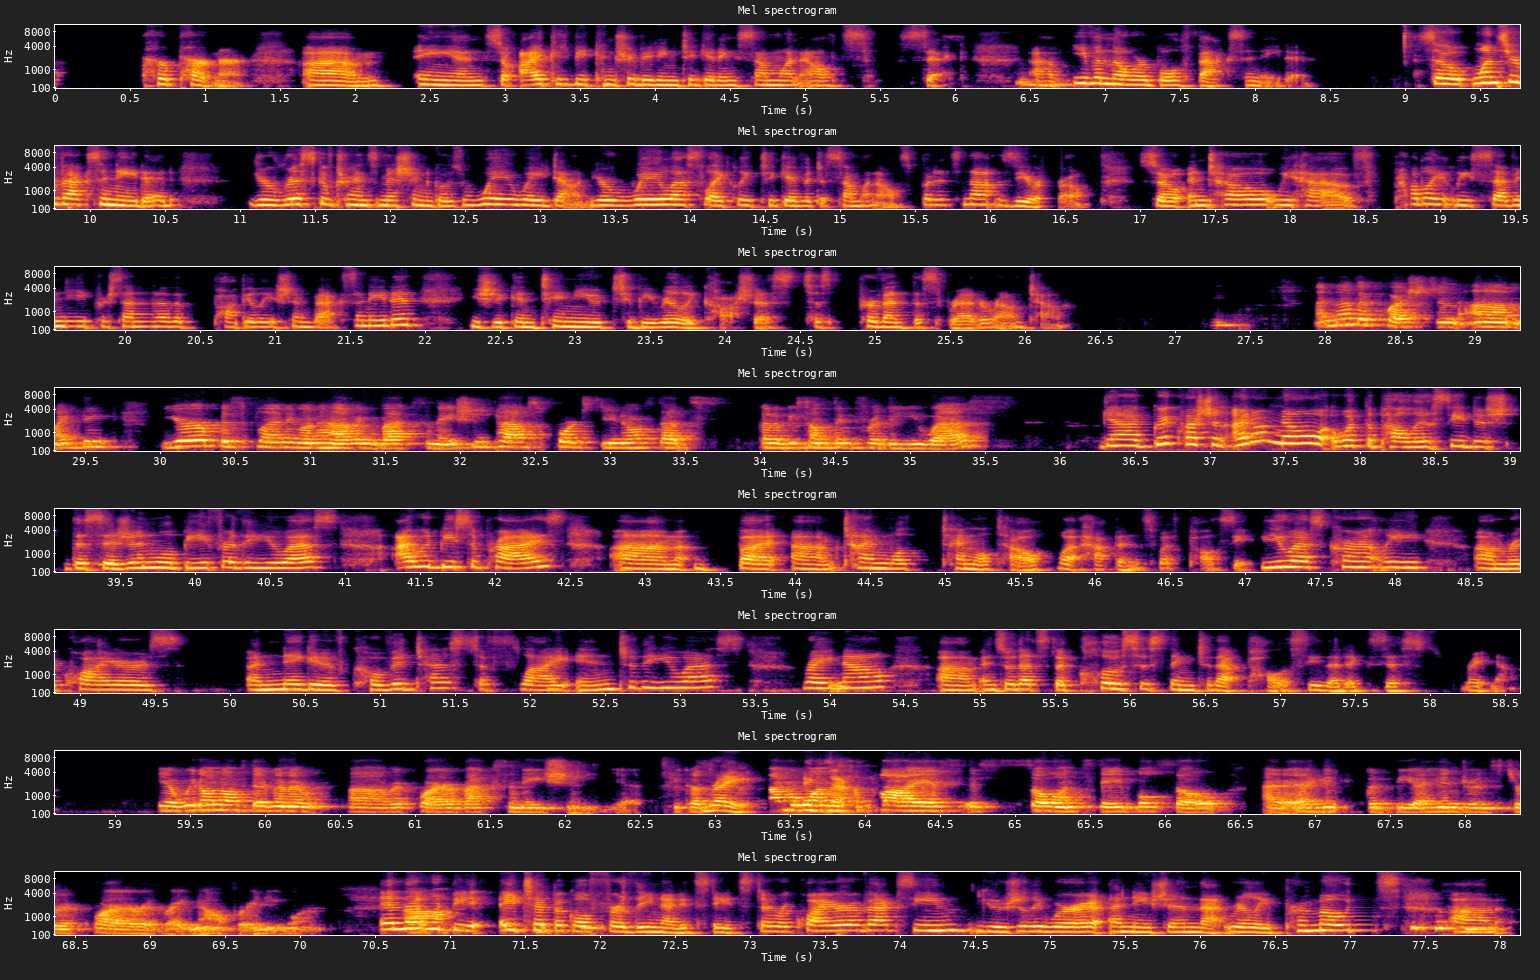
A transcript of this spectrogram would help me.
her partner. Um, and so I could be contributing to getting someone else sick, um, mm-hmm. even though we're both vaccinated. So once you're vaccinated, your risk of transmission goes way, way down. You're way less likely to give it to someone else, but it's not zero. So until we have probably at least 70% of the population vaccinated, you should continue to be really cautious to prevent the spread around town. Another question, um, I think Europe is planning on having vaccination passports. Do you know if that's going to be something for the US? Yeah, great question. I don't know what the policy de decision will be for the U.S. I would be surprised, um, but um, time will time will tell what happens with policy. U.S. currently um, requires a negative COVID test to fly into the US right now. Um, and so that's the closest thing to that policy that exists right now. Yeah, we don't know if they're going to uh, require vaccination yet because right. number one, exactly. the supply is, is so unstable. So I, right. I think it would be a hindrance to require it right now for anyone. And that would um, be atypical for the United States to require a vaccine. Usually, we're a nation that really promotes um,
